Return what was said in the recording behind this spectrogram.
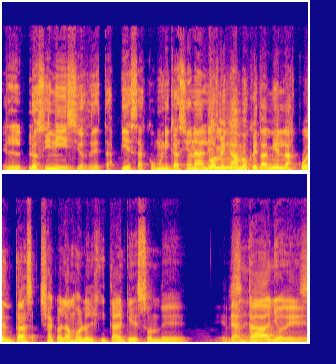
los inicios de estas piezas comunicacionales. Convengamos que también las cuentas, ya que hablamos de lo digital, que son de, de antaño, de,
